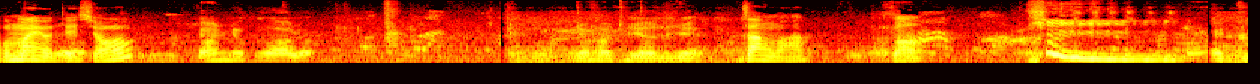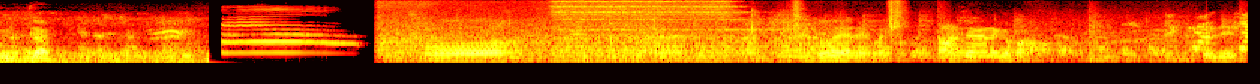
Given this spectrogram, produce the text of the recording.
う？うまいよでしょ？弾力がある。優しい味で。ザンは？ザンおーどうやればいいのあ、じゃあなんかばこれで楽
